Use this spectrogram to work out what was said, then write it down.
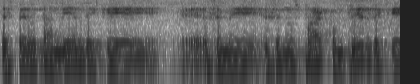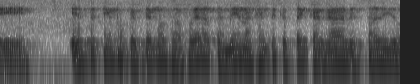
Espero también de que eh, se, me, se nos pueda cumplir, de que este tiempo que estemos afuera, también la gente que está encargada del estadio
